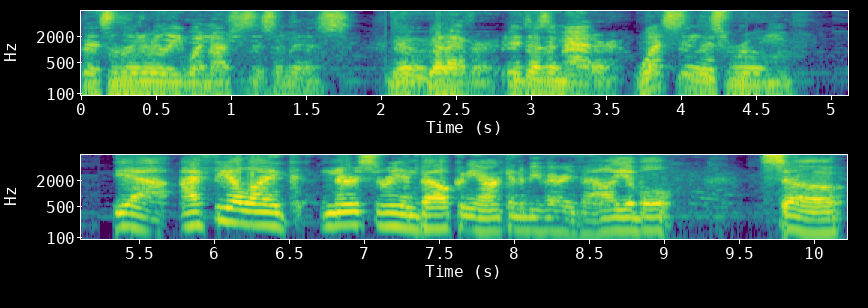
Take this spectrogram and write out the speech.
That's literally what narcissism is. Dude, whatever. It doesn't matter. What's in this room? Yeah, I feel like nursery and balcony aren't going to be very valuable. So,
